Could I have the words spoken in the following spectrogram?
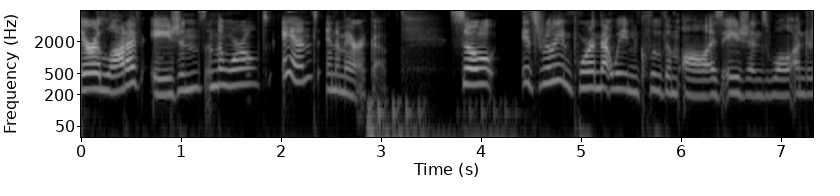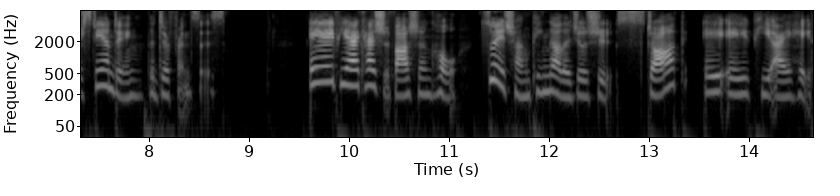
There are a lot of Asians in the world and in America. So it's really important that we include them all as Asians while understanding the differences. AAPI 开始发生后，最常听到的就是 Stop AAPI Hate，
